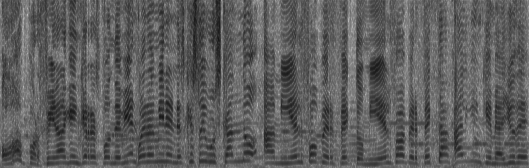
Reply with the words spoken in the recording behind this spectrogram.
¡Oh, por fin alguien que responde bien! Bueno, miren, es que estoy buscando a mi elfo perfecto, mi elfa perfecta, alguien que me ayude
